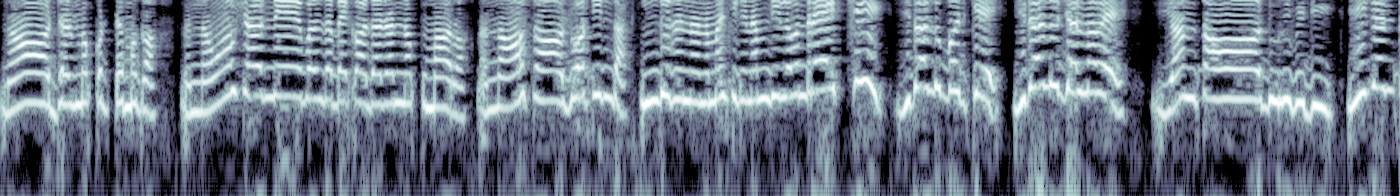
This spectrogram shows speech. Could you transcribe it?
ನಾ ಜನ್ಮ ಕೊಟ್ಟ ಮಗ, ನನ್ನ ವಂಶವನ್ನೇ ಬಲದಬೇಕಾದ ನನ್ನ ಕುಮಾರ, ನನ್ನ ಆಸಾ ಜ್ಯೋತಿಯಿಂದ ಇಂದು ನನ್ನ ಮನಸ್ಸಿಗೆ ನಮ್ದಿಲ್ಲವಂದ್ರೆ ಛೀ, ಇದೊಂದು ಬದುಕೆ, ಇದೊಂದು ಜನ್ಮವೇ. ಎಂತ ದುರ್ವಿಧಿ? ಈಗೆಂತ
